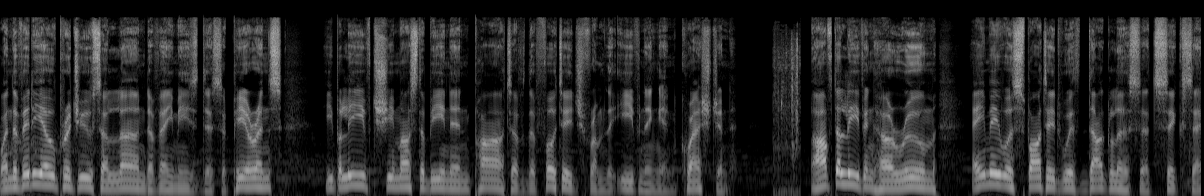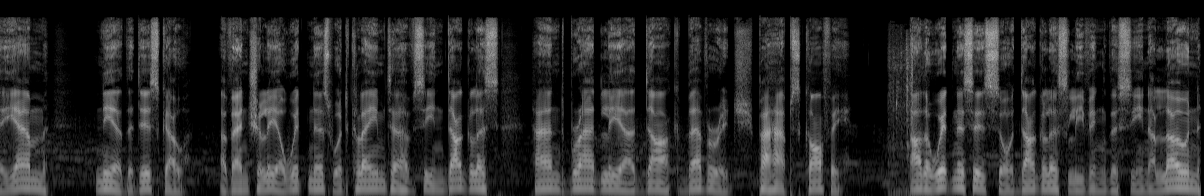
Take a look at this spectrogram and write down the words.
When the video producer learned of Amy's disappearance, he believed she must have been in part of the footage from the evening in question. After leaving her room, Amy was spotted with Douglas at 6 a.m. near the disco. Eventually, a witness would claim to have seen Douglas hand Bradley a dark beverage, perhaps coffee. Other witnesses saw Douglas leaving the scene alone,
